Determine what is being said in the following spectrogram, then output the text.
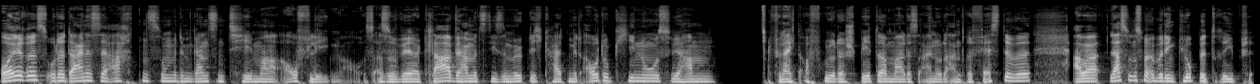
eures oder deines Erachtens so mit dem ganzen Thema Auflegen aus? Also wir, klar, wir haben jetzt diese Möglichkeit mit Autokinos, wir haben vielleicht auch früher oder später mal das ein oder andere Festival. Aber lasst uns mal über den Clubbetrieb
